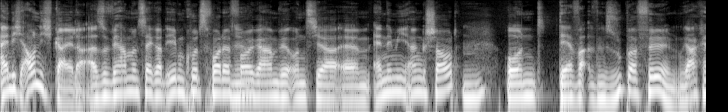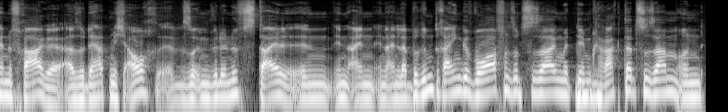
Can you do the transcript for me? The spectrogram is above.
eigentlich auch nicht geiler. Also wir haben uns ja gerade eben kurz vor der Ja. Folge haben wir uns ja ähm, Enemy angeschaut Mhm. und der war ein super Film, gar keine Frage. Also der hat mich auch äh, so im Villeneuve-Style in, in, ein, in ein Labyrinth reingeworfen sozusagen mit dem Charakter zusammen und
